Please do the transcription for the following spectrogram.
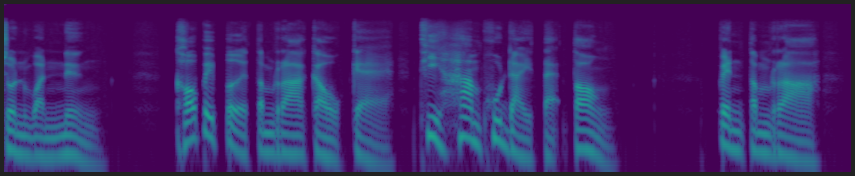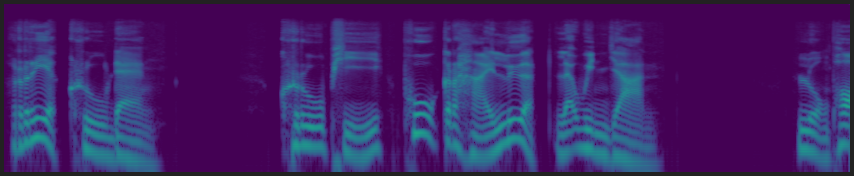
จนวันหนึ่ง เขาไปเปิดตำราเก่าแก่ที่ห้ามผู้ใดแตะต้อง เป็นตำราเรียกครูแดง ครูผีผู้กระหายเลือดและวิญญาณ หลวงพ่อ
